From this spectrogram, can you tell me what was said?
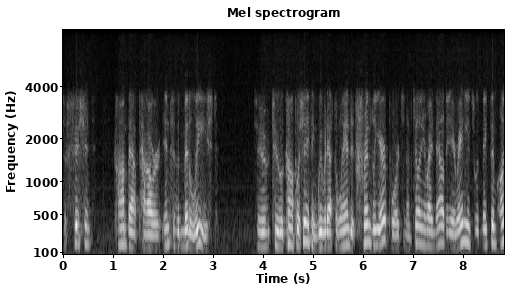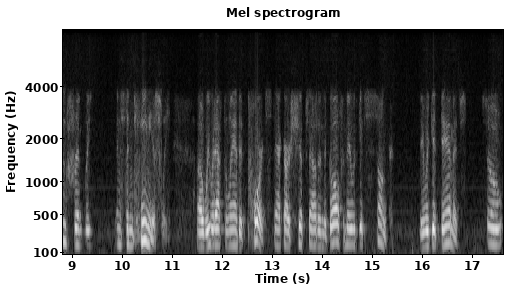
sufficient combat power into the Middle East to, to accomplish anything. We would have to land at friendly airports, and I'm telling you right now, the Iranians would make them unfriendly instantaneously. Uh, we would have to land at ports, stack our ships out in the Gulf, and they would get sunk they would get damaged. So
